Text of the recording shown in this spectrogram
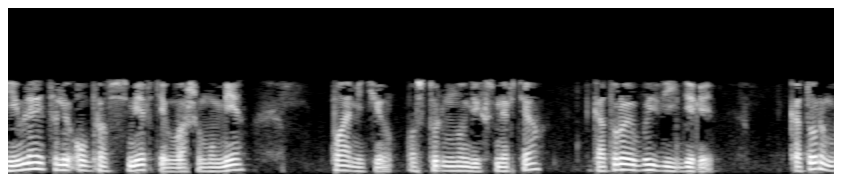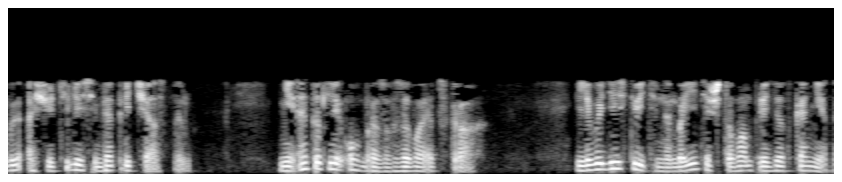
Является ли образ смерти в вашем уме памятью о столь многих смертях, которые вы видели, которым вы ощутили себя причастным? Не этот ли образ вызывает страх? Или вы действительно боитесь, что вам придет конец,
